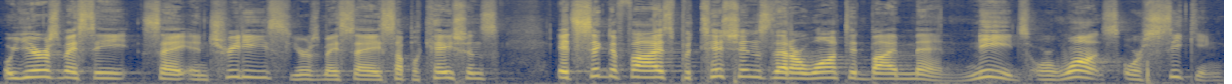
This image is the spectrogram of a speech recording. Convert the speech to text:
or yours may see, say entreaties, yours may say supplications. It signifies petitions that are wanted by men, needs or wants or seeking.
